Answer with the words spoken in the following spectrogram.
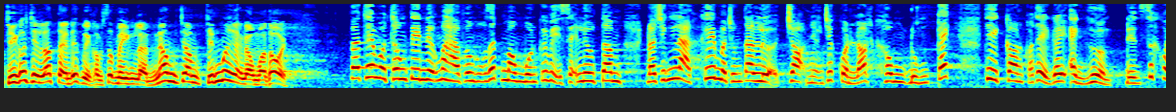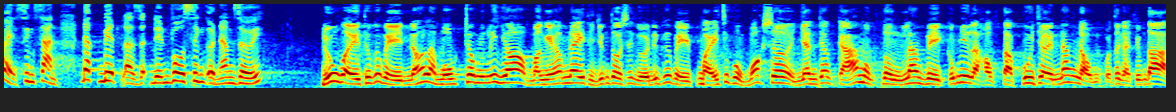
chỉ có trên Lotte Đức Việt Home Shopping là 590.000 đồng mà thôi. Và thêm một thông tin nữa mà Hà Phương cũng rất mong muốn quý vị sẽ lưu tâm Đó chính là khi mà chúng ta lựa chọn những chiếc quần lót không đúng cách Thì còn có thể gây ảnh hưởng đến sức khỏe sinh sản Đặc biệt là dẫn đến vô sinh ở nam giới Đúng vậy thưa quý vị, đó là một trong những lý do mà ngày hôm nay thì chúng tôi sẽ gửi đến quý vị 7 chiếc quần boxer dành cho cả một tuần làm việc cũng như là học tập vui chơi năng động của tất cả chúng ta.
